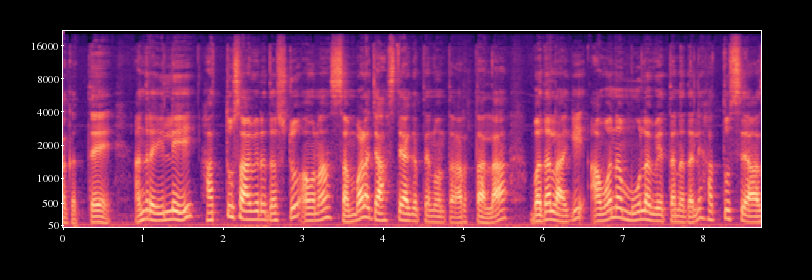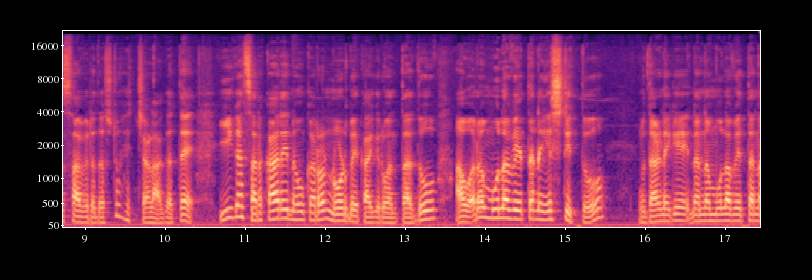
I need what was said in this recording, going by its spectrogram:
ಆಗುತ್ತೆ. ಅಂದರೆ ಇಲ್ಲಿ ಹತ್ತು ಸಾವಿರದಷ್ಟು ಅವನ ಸಂಬಳ ಜಾಸ್ತಿ ಆಗುತ್ತೆ ಅನ್ನುವಂಥ ಅರ್ಥ ಅಲ್ಲ. ಬದಲಾಗಿ ಅವನ ಮೂಲ ವೇತನದಲ್ಲಿ ಹತ್ತು ಸಾವಿರದಷ್ಟು ಹೆಚ್ಚಳ ಆಗುತ್ತೆ ಈಗ ಸರ್ಕಾರಿ ನೌಕರರು ನೋಡಬೇಕಾಗಿರುವಂಥದ್ದು, ಅವರ ಮೂಲ ವೇತನ ಎಷ್ಟಿತ್ತು? ಉದಾಹರಣೆಗೆ ನನ್ನ ಮೂಲ ವೇತನ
